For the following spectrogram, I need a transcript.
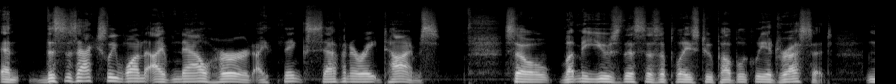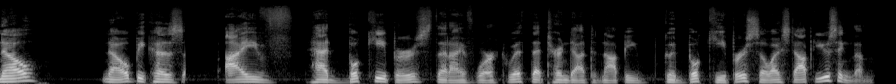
And this is actually one I've now heard, I think seven or eight times. So let me use this as a place to publicly address it. No, no, because I've had bookkeepers that I've worked with that turned out to not be good bookkeepers, so I stopped using them.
